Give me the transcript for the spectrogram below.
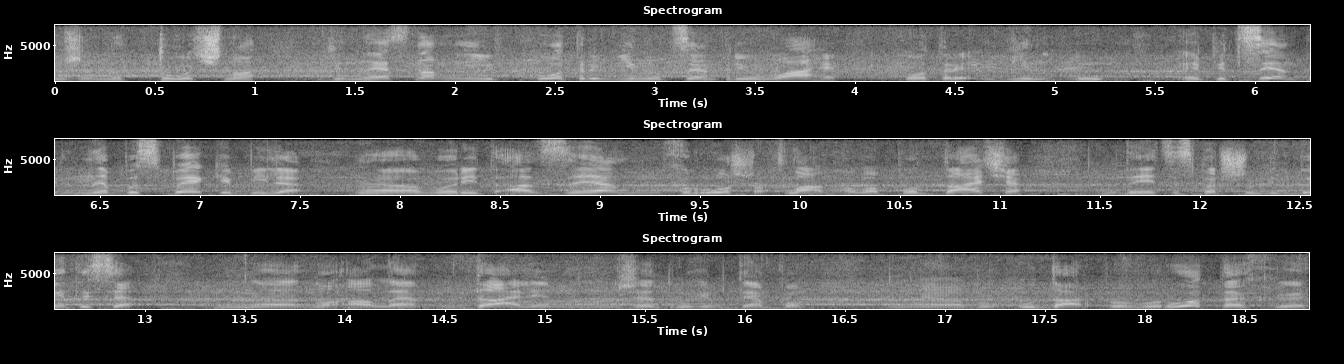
дуже неточно. Юнес Намлів, котре він у центрі уваги, котре він у епіцентрі небезпеки біля е, воріт АЗ. Хороша флангова подача. Вдається спершу відбитися. е, Ну але далі вже другим темпом м, був удар по воротах. Е,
